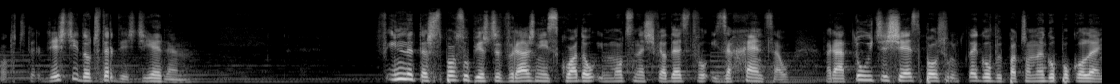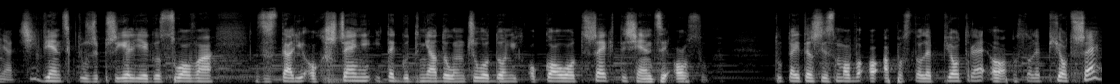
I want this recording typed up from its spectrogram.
od 40 do 41. W inny też sposób jeszcze wyraźniej składał im mocne świadectwo i zachęcał. Ratujcie się spośród tego wypaczonego pokolenia. Ci więc, którzy przyjęli Jego słowa, zostali ochrzczeni i tego dnia dołączyło do nich około trzech tysięcy osób. Tutaj też jest mowa o apostole, Piotrze, o apostole Piotrze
